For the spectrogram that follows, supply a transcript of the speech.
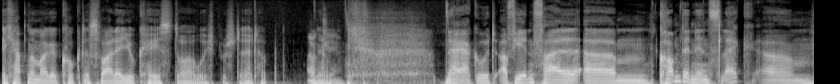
Ich habe nochmal geguckt, es war der UK Store, wo ich bestellt habe. Okay. Ja. Naja, gut. Auf jeden Fall ähm, kommt in den Slack, ähm,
